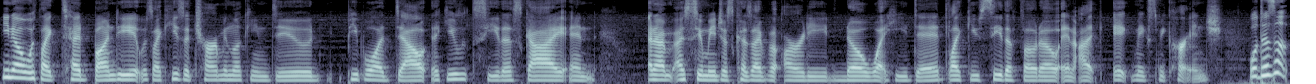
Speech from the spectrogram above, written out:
you know with like Ted Bundy, it was like he's a charming looking dude. People would doubt like you see this guy and and I'm assuming just because I've already know what he did, like you see the photo and I it makes me cringe. Well, it doesn't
